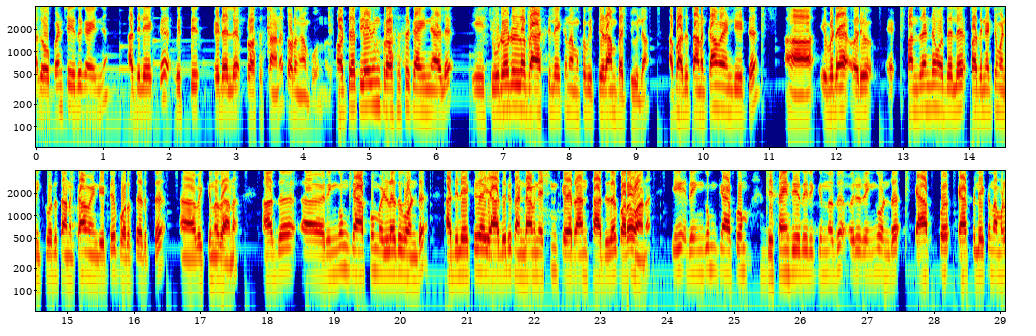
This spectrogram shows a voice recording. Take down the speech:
അത് ഓപ്പൺ ചെയ്ത് കഴിഞ്ഞ് അതിലേക്ക് വിത്ത് ഇടൽ പ്രോസസ്സാണ് തുടങ്ങാൻ പോകുന്നത്. ഓട്ടോക്ലേവിംഗ് പ്രോസസ്സ് കഴിഞ്ഞാൽ ഈ ചൂടോടുള്ള ബാഗ്സിലേക്ക് നമുക്ക് വിത്തിടാൻ പറ്റൂല. അപ്പൊ അത് തണുക്കാൻ വേണ്ടിയിട്ട് ഇവിടെ ഒരു പന്ത്രണ്ട് മുതൽ പതിനെട്ട് മണിക്കൂർ തണുക്കാൻ വേണ്ടിയിട്ട് പുറത്തെടുത്ത് വെക്കുന്നതാണ്. അത് റിങ്ങും ക്യാപ്പും ഉള്ളത് കൊണ്ട് അതിലേക്ക് യാതൊരു കണ്ടാമിനേഷൻ കയറാൻ സാധ്യത കുറവാണ്. ഈ റിങ്ങും ക്യാപ്പും ഡിസൈൻ ചെയ്തിരിക്കുന്നത് ഒരു റിംഗ് ഉണ്ട് ക്യാപ്പ് ക്യാപ്പിലേക്ക് നമ്മൾ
